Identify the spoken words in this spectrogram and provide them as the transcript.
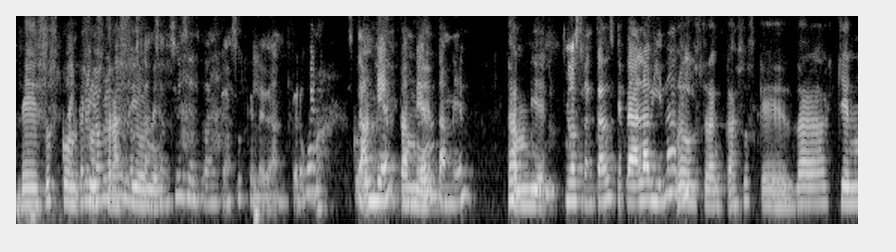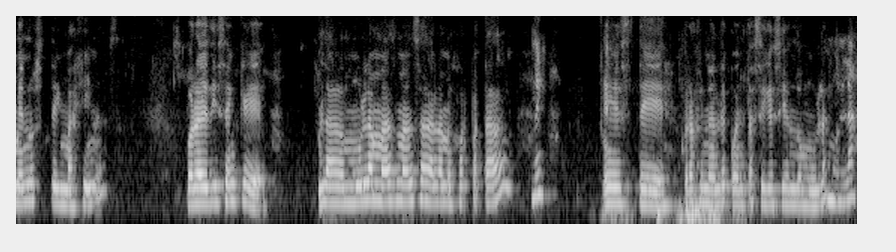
de esos Ay, con pero yo hablaba de los frustraciones. cansancios y el trancazo que le dan. Pero bueno, Co- también, también. también, también. Los trancazos que te da la vida. Vi. los trancazos que da quien menos te imaginas. Por ahí dicen que la mula más mansa da la mejor patada. ¿Eh? Este, pero a final de cuentas sigue siendo mula. Mula.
